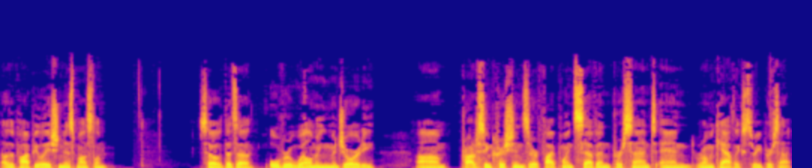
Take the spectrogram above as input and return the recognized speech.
of the population is Muslim. So that's a overwhelming majority. Um, Protestant Christians are five point seven percent, and Roman Catholics three percent.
